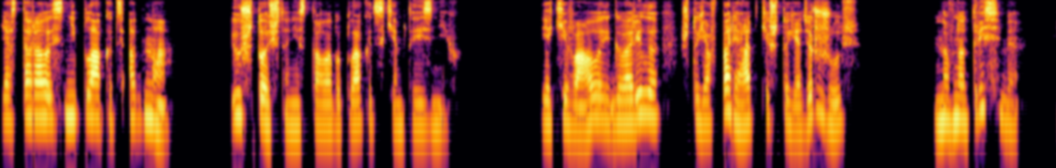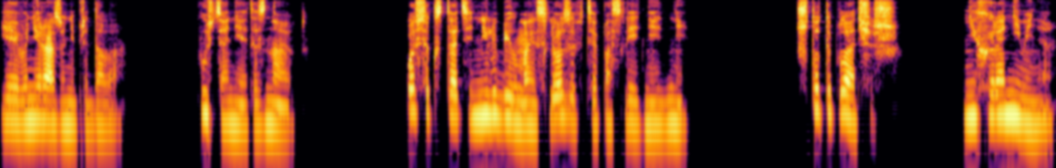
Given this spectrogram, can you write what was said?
Я старалась не плакать одна. И уж точно не стала бы плакать с кем-то из них. Я кивала и говорила, что я в порядке, что я держусь. Но внутри себя я его ни разу не предала. Пусть они это знают. Ося, кстати, не любил мои слезы в те последние дни. «Что ты плачешь? Не хорони меня.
